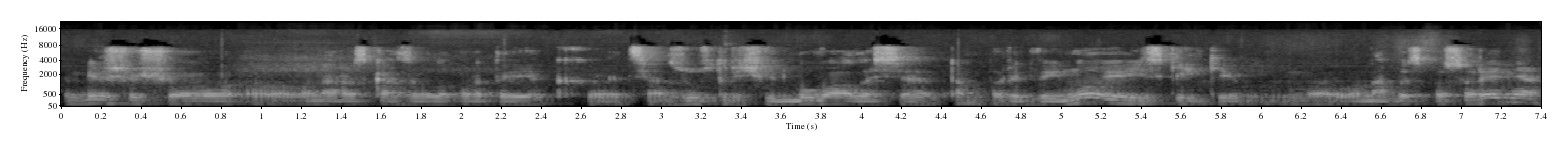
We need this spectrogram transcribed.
Тим більше, що е, вона розказувала про те, як ця зустріч відбувалася там перед війною, і скільки вона безпосередньо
